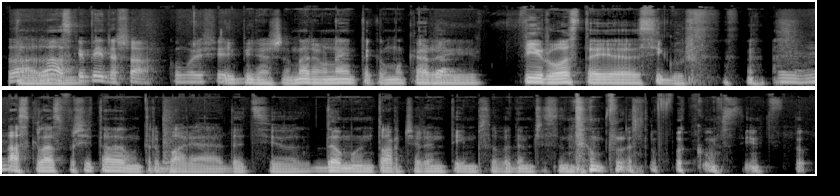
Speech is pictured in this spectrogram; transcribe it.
La, Da, da, las da. că e bine așa, cum a E ieșit. bine așa, mereu înainte că măcar Da. e- firul ăsta e sigur. Mhm. Las că la sfârșit avem întrebarea aia, dă-ți, uh, dăm întoarcere în timp să vedem ce se întâmplă după cum simți tu.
